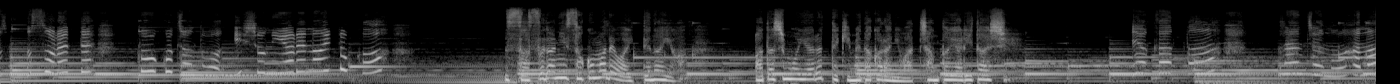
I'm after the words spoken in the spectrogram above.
それって、トウコちゃんとは一緒にやれないとか？さすがにそこまでは言ってないよ。私もやるって決めたからにはちゃんとやりたいし。よかったランちゃんのお花、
